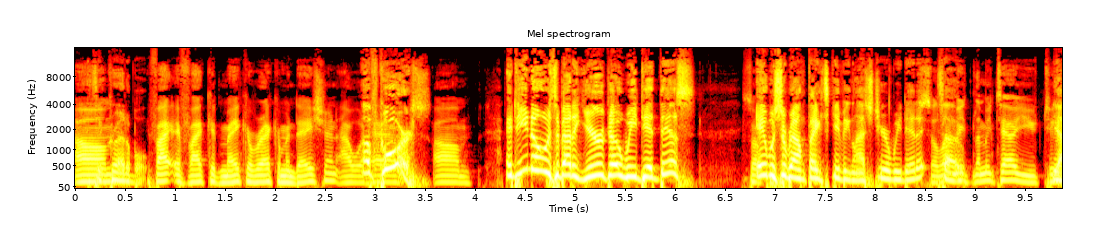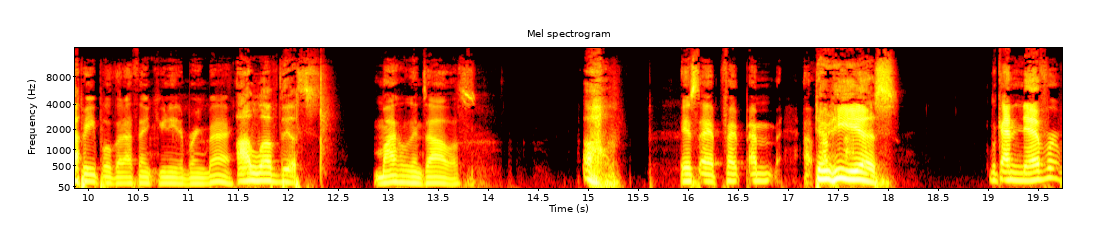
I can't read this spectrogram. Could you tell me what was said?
Um, incredible. If I if I could make a recommendation, I would. Of have, course. Um. And do you know it was about a year ago we did this? So, it was around Thanksgiving last year we did it. So, So, let me let me tell you two Yeah. people that I think you need to bring back. I love this. Michael Gonzalez. Oh, It's a, I'm, dude, he is. Look, I never.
